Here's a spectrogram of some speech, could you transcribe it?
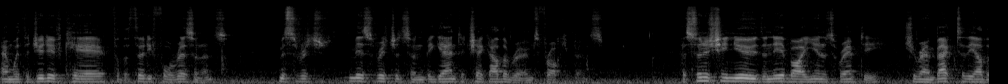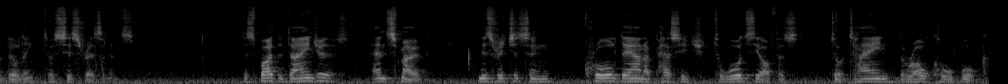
and with the duty of care for the 34 residents, Ms. Rich Ms. Richardson began to check other rooms for occupants. As soon as she knew the nearby units were empty, she ran back to the other building to assist residents. Despite the dangers and smoke, Ms. Richardson crawled down a passage towards the office to obtain the roll call book.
